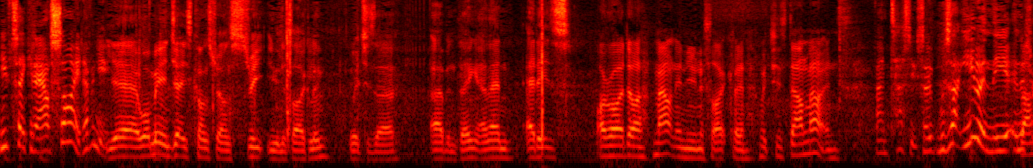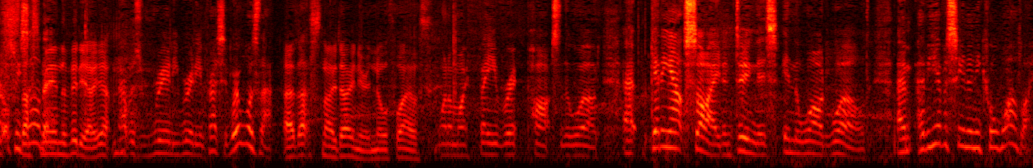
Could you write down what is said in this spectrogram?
you've taken it outside, haven't you? Yeah, well, me and Jace concentrate on street unicycling, which is a urban thing, and then Eddie's. I ride uh, mountain unicycling, which is down mountains. Fantastic. So was that you in the in the That's, shots we that's me there? in the video, yeah. That was really, really impressive. Where was that? Uh, that's Snowdonia in North Wales. One of my favourite parts of the world. Uh, getting outside and doing this in the wild world. Um, have you ever seen any cool wildlife?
